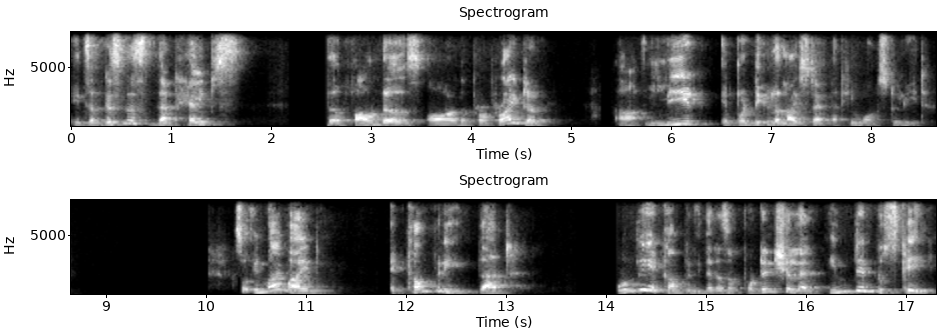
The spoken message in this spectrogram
it's a business that helps the founders or the proprietor uh, lead a particular lifestyle that he wants to lead. So in my mind, a company that only a company that has a potential and intent to scale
